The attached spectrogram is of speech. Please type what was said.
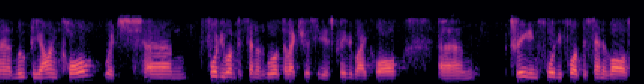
uh, move beyond coal, which um, 41% of the world's electricity is created by coal. Um, creating 44% of all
